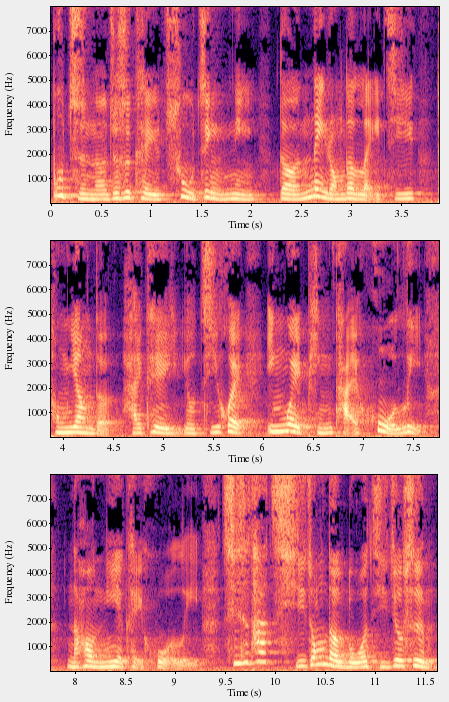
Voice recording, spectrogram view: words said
不止呢，就是可以促进你的内容的累积，同样的还可以有机会因为平台获利，然后你也可以获利。其实它其中的逻辑就是。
